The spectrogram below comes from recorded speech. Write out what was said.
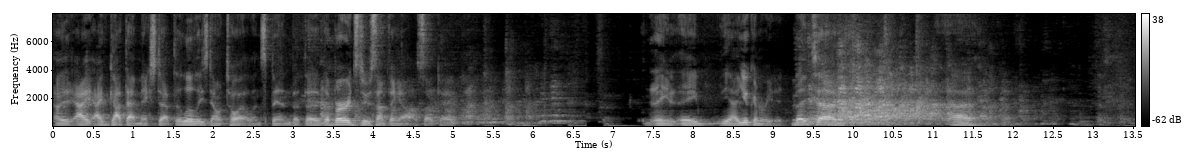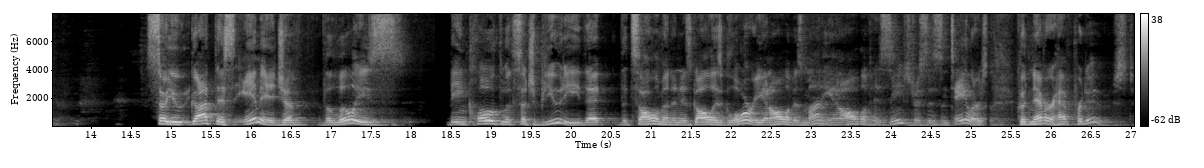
I, have got that mixed up. The lilies don't toil and spin, but the, the birds do something else, okay? They, they, yeah, you can read it. But uh, uh, so you got this image of the lilies being clothed with such beauty that, that Solomon and his all his glory and all of his money and all of his seamstresses and tailors could never have produced.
